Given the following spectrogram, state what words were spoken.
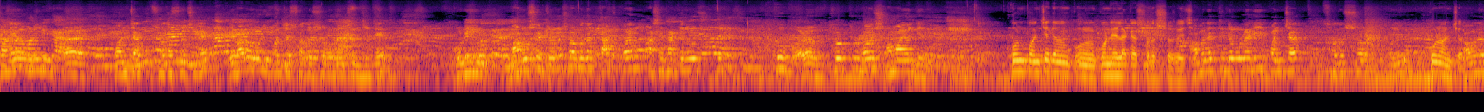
সালেও উনি পঞ্চায়েত সদস্য ছিলেন এবারও উনি পঞ্চায়েত সদস্য হয়েছেন জিতে উনি মানুষের জন্য সর্বদা কাজ করেন পাশে থাকেন খুব ফ্রুটফুলভাবে সময়ও দেন কোন পঞ্চায়েত এবং কোন এলাকার সদস্য রয়েছে? আমাদের তৃণমূলেরই পঞ্চায়েত সদস্য কোন অঞ্চল? আমাদের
